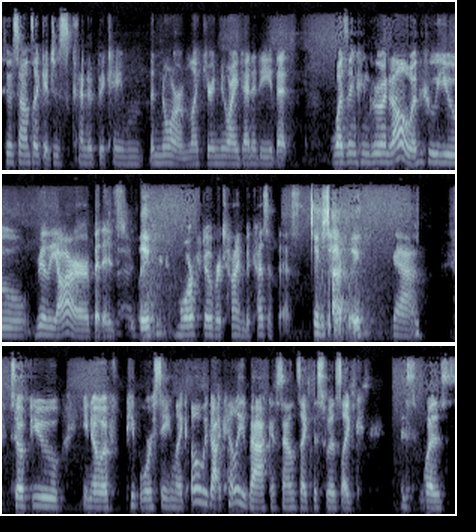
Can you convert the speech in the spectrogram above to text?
So it sounds like it just kind of became the norm, like your new identity that wasn't congruent at all with who you really are, but it's exactly. morphed over time because of this. Exactly. Yeah. So if you, you know, if people were saying like, "Oh, we got Kelly back," it sounds like this was like this was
